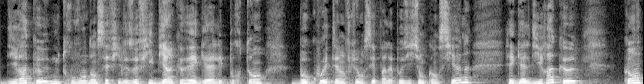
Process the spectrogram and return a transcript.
dira que nous trouvons dans sa philosophie, bien que Hegel ait pourtant beaucoup été influencé par la position kantienne, Hegel dira que Kant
